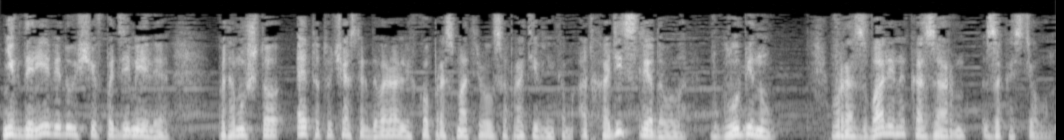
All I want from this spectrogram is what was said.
не к дыре, ведущей в подземелье, потому что этот участок двора легко просматривался противником. Отходить следовало в глубину, в развалины казарм за костелом.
